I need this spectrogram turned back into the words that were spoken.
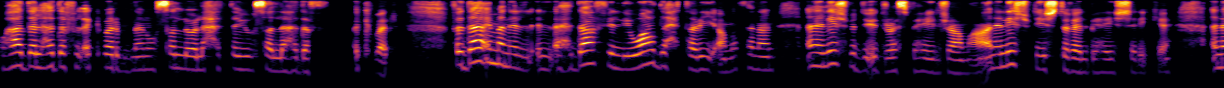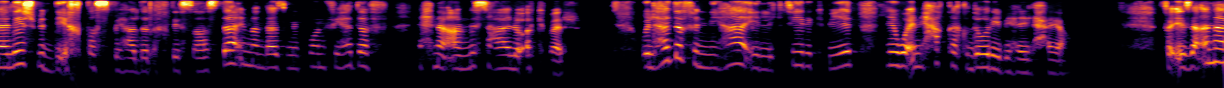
وهذا الهدف الأكبر بدنا نوصل له لحتى يوصل لهدف أكبر. فدائما الأهداف اللي واضح طريقة مثلا أنا ليش بدي أدرس بهي الجامعة؟ أنا ليش بدي أشتغل بهي الشركة؟ أنا ليش بدي أختص بهذا الاختصاص؟ دائما لازم يكون في هدف نحن عم نسعى له أكبر. والهدف النهائي اللي كتير كبير هو أني أحقق دوري بهي الحياة. فإذا أنا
